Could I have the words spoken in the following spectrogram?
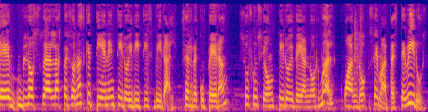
eh, las personas que tienen tiroiditis viral se recuperan su función tiroidea normal cuando se mata este virus,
